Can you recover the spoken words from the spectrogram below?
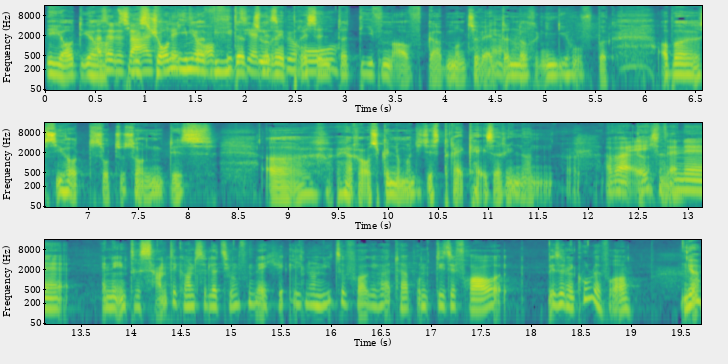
Ja, die, Also sie ist halt schon ihr immer wieder zu offizielles Büro. repräsentativen Aufgaben und so weiter noch in die Hofburg. Aber sie hat sozusagen das äh, herausgenommen, dieses drei Kaiserinnen. Äh, Aber echt eine, eine interessante Konstellation, von der ich wirklich noch nie zuvor gehört habe. Und diese Frau ist eine coole Frau, Ja,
